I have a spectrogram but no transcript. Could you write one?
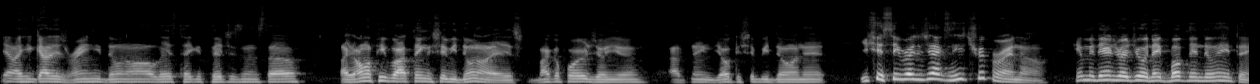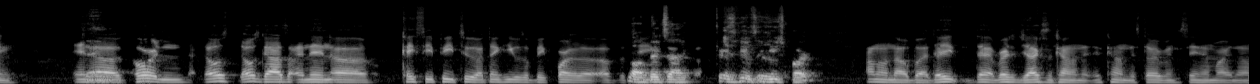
Yeah, like he got his ring, he's doing all this, taking pictures and stuff. Like the only people I think that should be doing all that is Michael Porter Jr. I think Jokic should be doing it. You should see Reggie Jackson. He's tripping right now. Him and DeAndre Jordan, they both didn't do anything. And Damn. uh Gordon, those those guys, and then uh KCP too. I think he was a big part of the, of the Oh, team. big time. KCP was a huge part. I don't know, but they that Reggie Jackson kind of it's kind of disturbing seeing him right now.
